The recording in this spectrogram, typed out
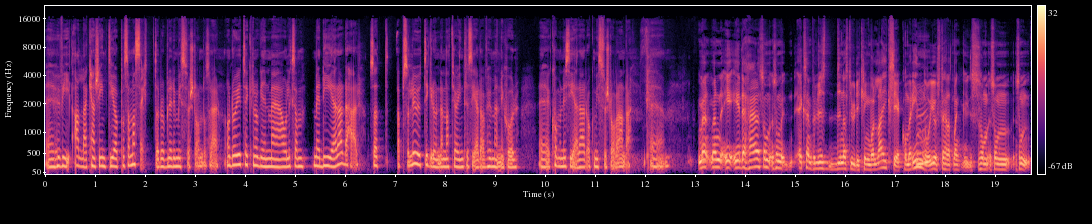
eh, hur vi alla kanske inte gör på samma sätt och då blir det missförstånd och sådär. Och då är teknologin med och liksom medierar det här. Så att absolut i grunden att jag är intresserad av hur människor eh, kommunicerar och missförstår varandra. Eh, men, men är, det här som, som exempelvis dina studier kring vad likes är kommer in mm. då? Just det här att man som, som, som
